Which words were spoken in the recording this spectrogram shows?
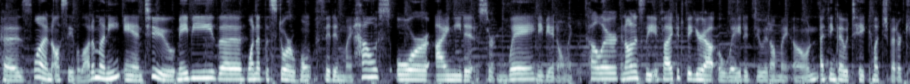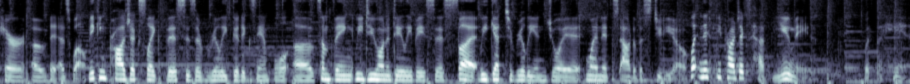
Cause one, I'll save a lot of money, and two, maybe the one at the store won't fit in my house, or I need it a certain way, maybe I don't like the color. And honestly, if I could figure out a way to do it on my own, I think I would take much better care of it as well. Making projects like this is a really good example of something we do on a daily basis, but we get to really enjoy it when it's out of the studio. What nifty projects have you made with the hand?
